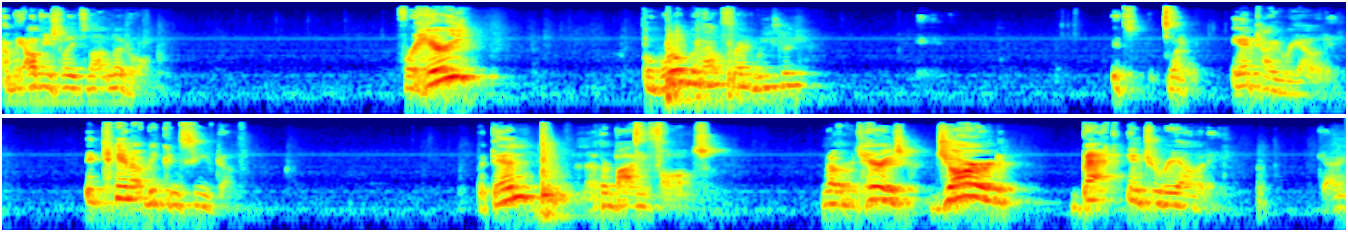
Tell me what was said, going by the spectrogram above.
I mean, obviously it's not literal. For Harry, a world without Fred Weasley, it's like anti reality. It cannot be conceived of. But then another body falls. In other words, Harry's jarred back into reality. Okay?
